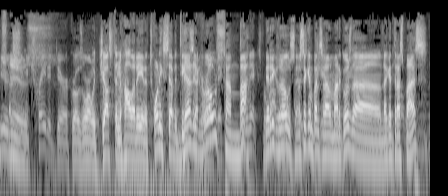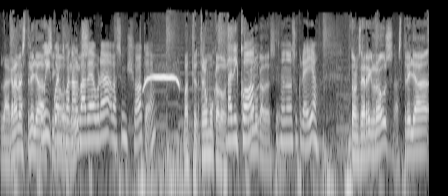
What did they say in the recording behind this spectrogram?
Huge Excuse me, news. traded Derrick Rose along with Justin Holiday in a 2017 Derrick second round Rose se'n va. Derrick Rose, no sé què en pensarà el Marcos de- d'aquest traspàs. La gran estrella Ui, dels quan, Chicago quan el va veure va ser un xoc, eh? Va, tre- treu mocadors. Va dir com? Mocada, sí. No, no s'ho creia. Doncs Derrick Rose, estrella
